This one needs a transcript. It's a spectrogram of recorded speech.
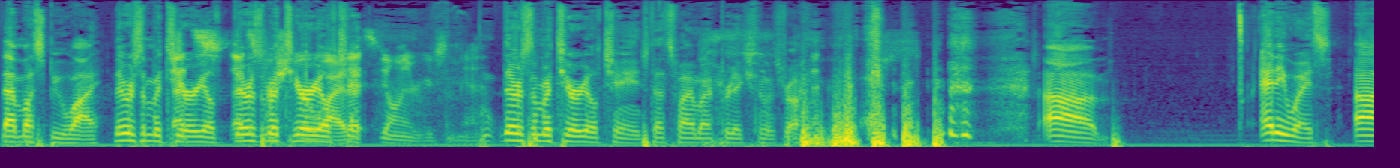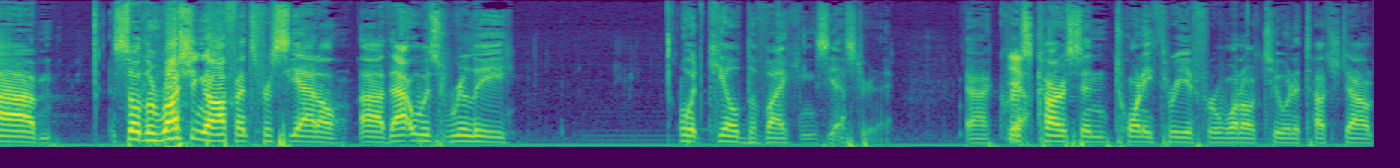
That must be why. There was a material. That's, there was that's a for sure material. cha- That's the only reason. Yeah. there's a material change. That's why my prediction was wrong. um, anyways, um, so the rushing offense for Seattle, uh, that was really what killed the Vikings yesterday. Uh, Chris Yeah. Carson, 23 for 102 and a touchdown.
